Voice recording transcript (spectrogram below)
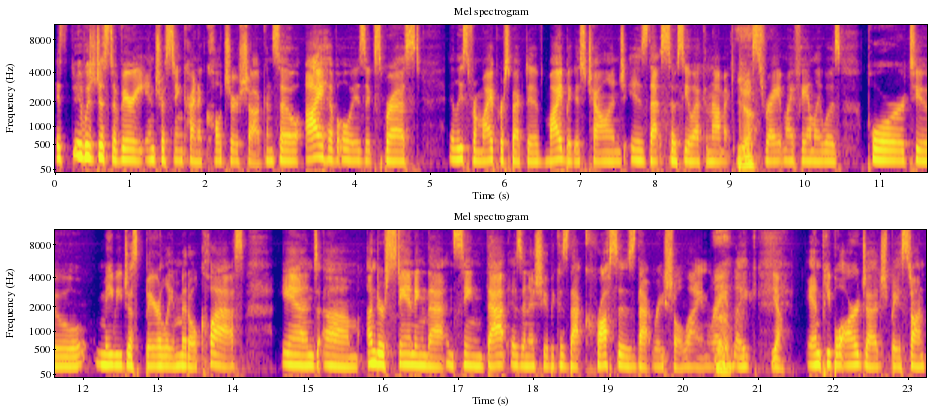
it, it was just a very interesting kind of culture shock. And so I have always expressed, at least from my perspective, my biggest challenge is that socioeconomic Yeah. piece, right? My family was poor to maybe just barely middle class and um, understanding that and seeing that as an issue because that crosses that racial line, right? Yeah. Like, Yeah. and people are judged based on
